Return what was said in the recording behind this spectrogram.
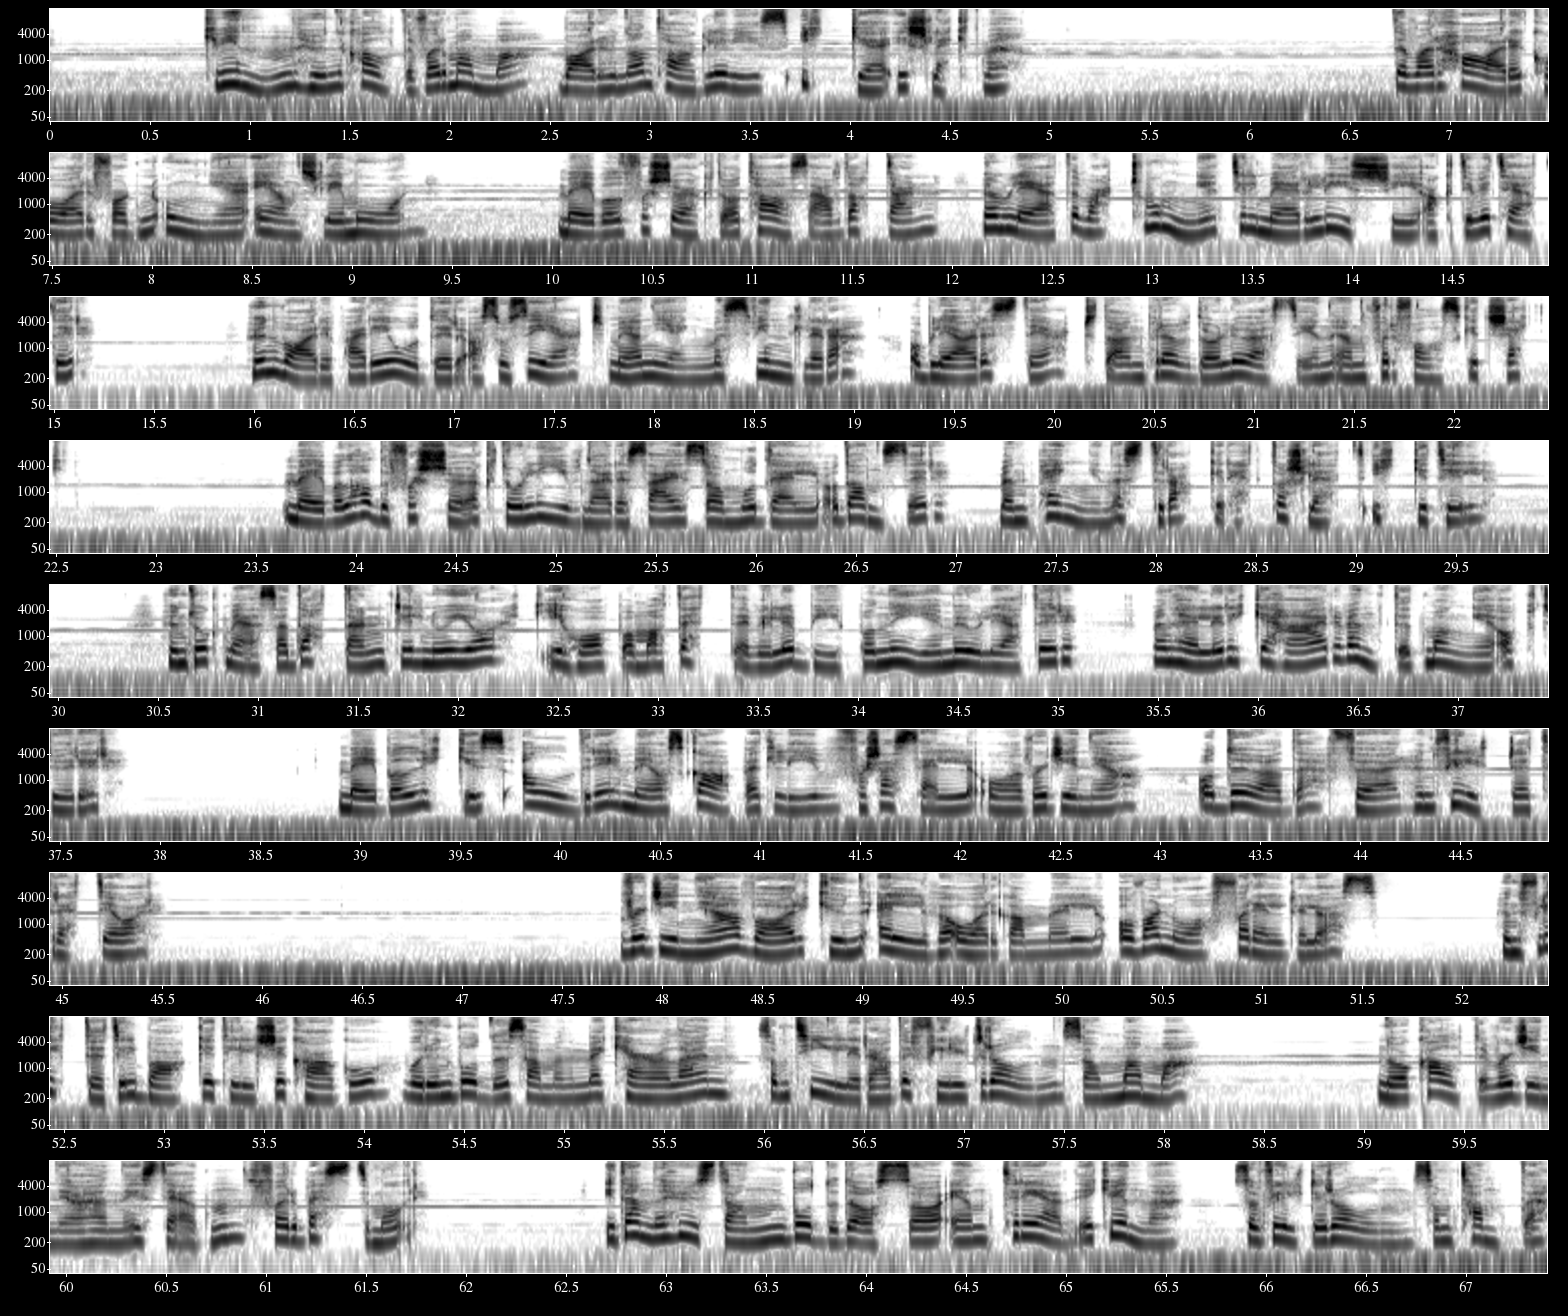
Kvinnen hun kalte for mamma, var hun antageligvis ikke i slekt med. Det var harde kår for den unge, enslige moren. Mabel forsøkte å ta seg av datteren, men ble etter hvert tvunget til mer lyssky aktiviteter. Hun var i perioder assosiert med en gjeng med svindlere, og ble arrestert da hun prøvde å løse inn en forfalsket sjekk. Mabel hadde forsøkt å livnære seg som modell og danser, men pengene strakk rett og slett ikke til. Hun tok med seg datteren til New York i håp om at dette ville by på nye muligheter, men heller ikke her ventet mange oppturer. Mabel lykkes aldri med å skape et liv for seg selv og Virginia, og døde før hun fylte 30 år. Virginia var kun 11 år gammel og var nå foreldreløs. Hun flyttet tilbake til Chicago, hvor hun bodde sammen med Caroline, som tidligere hadde fylt rollen som mamma. Nå kalte Virginia henne isteden for bestemor. I denne husstanden bodde det også en tredje kvinne som fylte rollen som tante.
